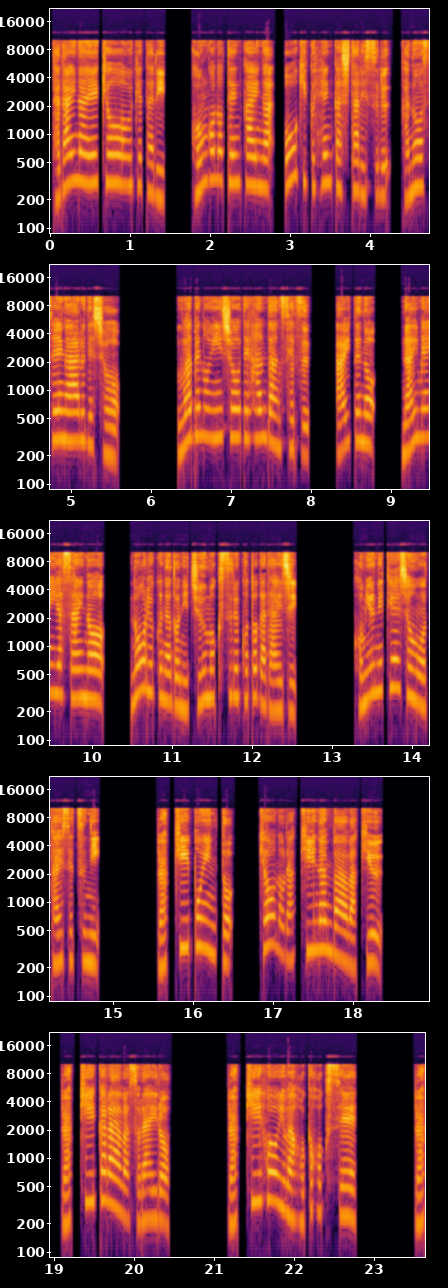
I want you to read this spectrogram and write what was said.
多大な影響を受けたり、今後の展開が大きく変化したりする可能性があるでしょう。上辺の印象で判断せず、相手の内面や才能、能力などに注目することが大事。コミュニケーションを大切に。ラッキーポイント。今日のラッキーナンバーは9。ラッキーカラーは空色。ラッキーフォーイはホクホク製。ラッ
